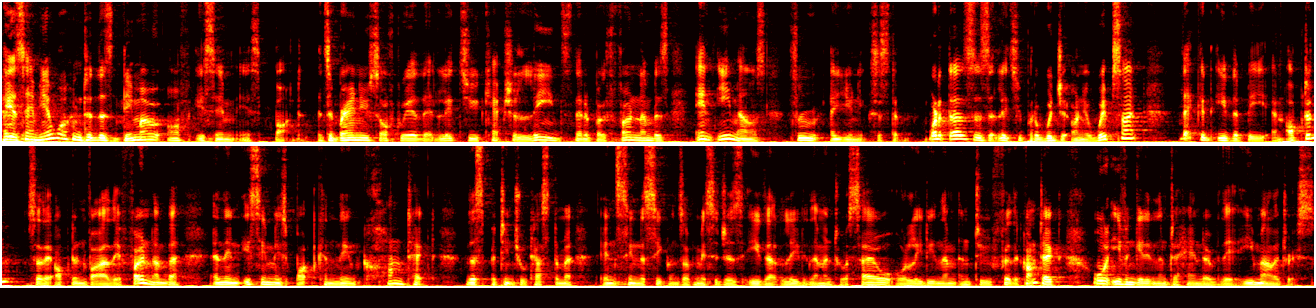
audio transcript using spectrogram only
Hey, it's Sam here. Welcome to this demo of SMS Bot. It's a brand new software that lets you capture leads that are both phone numbers and emails through a unique system. What it does is it lets you put a widget on your website that could either be an opt-in, so they opt in via their phone number, and then SMS Bot can then contact this potential customer and send a sequence of messages, either leading them into a sale or leading them into further contact, or even getting them to hand over their email address.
